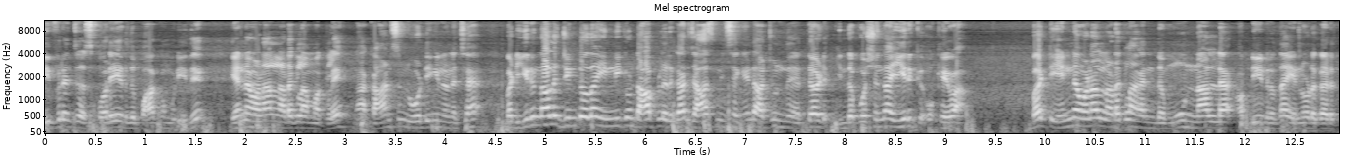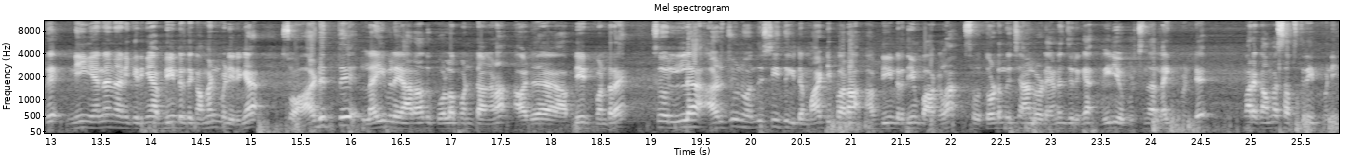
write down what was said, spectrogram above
டிஃப்ரென்சஸ் குறையிறது பார்க்க முடியுது. என்ன வேணாலும் நடக்கலாம் மக்களே. நான் கான்ஸ்டன்ட் ஓட்டிங்னு நினச்சேன். பட் இருந்தாலும் ஜிண்டோ தான் இன்றைக்கும் டாப்பில் இருக்கார். ஜாஸ்மின் செகண்ட் அர்ஜுன் தேர்ட் இந்த பொசிஷன் தான் இருக்குது ஓகேவா பட் என்ன வேணாலும் நடக்கலாம் இந்த மூணு நாளில் அப்படின்றது தான் என்னோட கருத்து. நீங்கள் என்ன நினைக்கிறீங்க அப்படின்றத கமெண்ட் பண்ணிடுங்க. ஸோ அடுத்து லைவில் யாராவது கொலை பண்ணிட்டாங்கன்னா அதை அப்டேட் பண்ணுறேன் ஸோ இல்லை அர்ஜுன் வந்து ஸ்ரீத்துக்கிட்ட மாட்டிப்பாரா அப்படின்றதையும் பார்க்கலாம். ஸோ தொடர்ந்து சேனலோட இணைஞ்சிருங்க. வீடியோ பிடிச்சிருந்தா லைக் பண்ணிட்டு மறக்காமல் சப்ஸ்கிரைப் பண்ணி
